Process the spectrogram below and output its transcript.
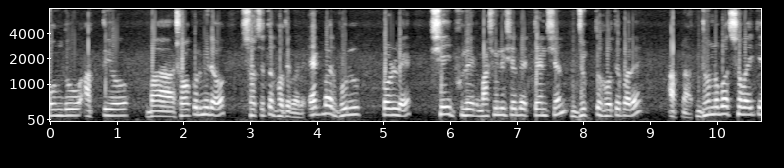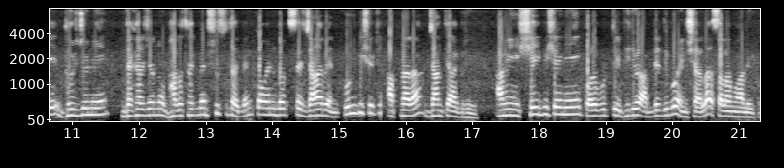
বন্ধু, আত্মীয় বা সহকর্মীরাও সচেতন হতে পারে। একবার ভুল করলে সেই ভুলের মাসুল হিসেবে টেনশন যুক্ত হতে পারে আপনার। ধন্যবাদ সবাইকে, ধৈর্য নিয়ে দেখার জন্য ভালো থাকবেন, সুস্থ থাকবেন। কমেন্ট বক্সে জানাবেন কোন বিষয়টি আপনারা জানতে আগ্রহী। আমি সেই বিষয় নিয়ে পরবর্তী ভিডিও আপডেট দিব, ইনশাআল্লাহ। আসসালামু আলাইকুম।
